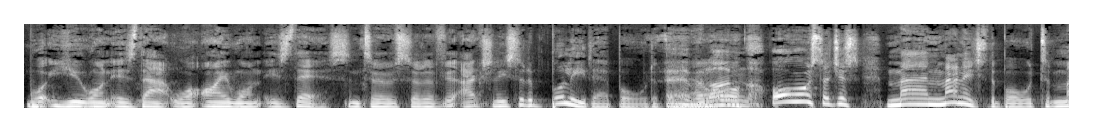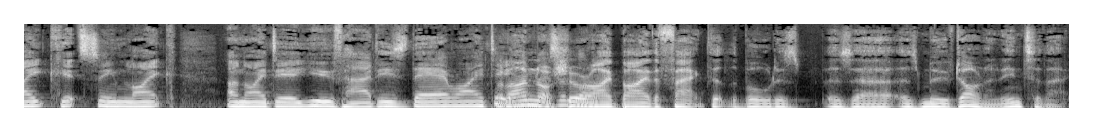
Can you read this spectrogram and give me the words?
what you want is that, what I want is this, and to sort of actually sort of bully their board a bit, Yeah, or, or also just man manage the board to make it seem like an idea you've had is their idea. But I'm not There's sure I buy the fact that the board has uh, has moved on and into that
